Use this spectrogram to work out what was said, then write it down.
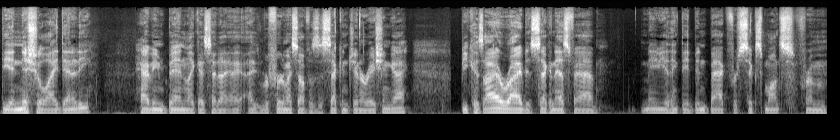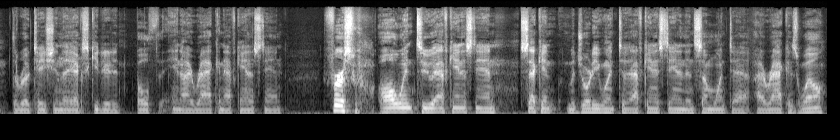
the initial identity, having been, like I said, I, I I refer to myself as a second generation guy because I arrived at second SFAB. Maybe I think they'd been back for six months from the rotation they executed both in Iraq and Afghanistan. First, all went to Afghanistan. Second, majority went to Afghanistan, and then some went to Iraq as well.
